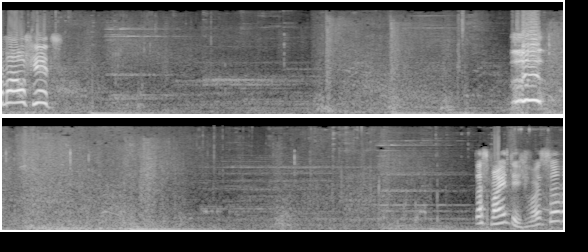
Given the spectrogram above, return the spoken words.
Hör mal auf jetzt! Das meinte ich, weißt du?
